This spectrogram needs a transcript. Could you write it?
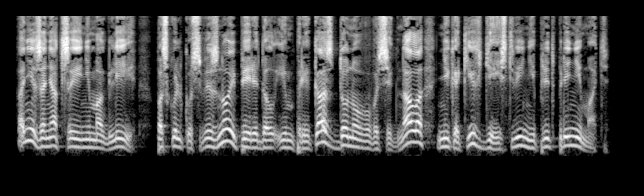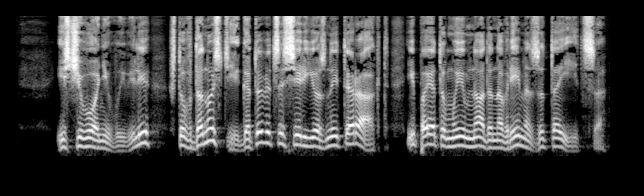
они заняться и не могли, поскольку связной передал им приказ до нового сигнала никаких действий не предпринимать. Из чего они вывели, что в Доностии готовится серьезный теракт, и поэтому им надо на время затаиться –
